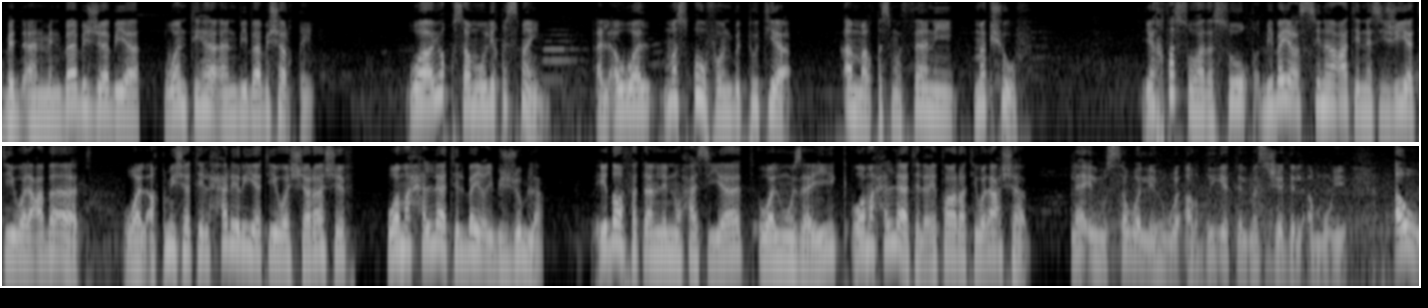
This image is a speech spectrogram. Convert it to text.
بدءا من باب الجابية وانتهاء بباب شرقي ويقسم لقسمين. الأول مسقوف بالتوتياء أما القسم الثاني مكشوف. يختص هذا السوق ببيع الصناعات النسيجية والعباءات والأقمشة الحريرية والشراشف ومحلات البيع بالجملة إضافة للنحاسيات والموزاييك ومحلات العطارة والأعشاب. لاقي المستوى اللي هو أرضية المسجد الأموي أو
